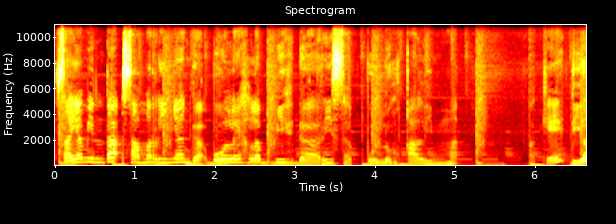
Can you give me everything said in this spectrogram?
saya minta summary-nya nggak boleh lebih dari 10 kalimat. Oke, deal?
